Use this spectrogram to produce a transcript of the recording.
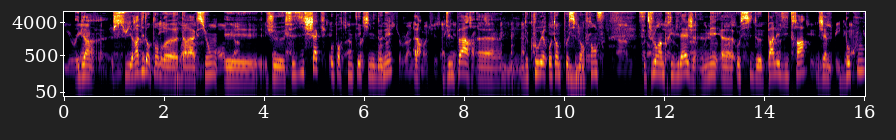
eh bien, je suis ravi d'entendre euh, ta réaction et je saisis chaque opportunité qui m'est donnée. Alors, d'une part, euh, de courir autant que possible en France, c'est toujours un privilège, mais euh, aussi de parler de l'ITRA. J'aime beaucoup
